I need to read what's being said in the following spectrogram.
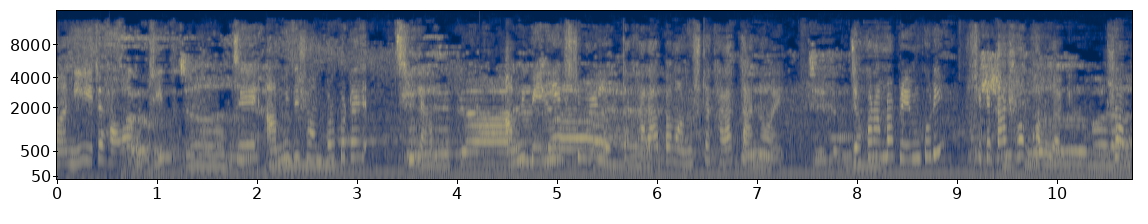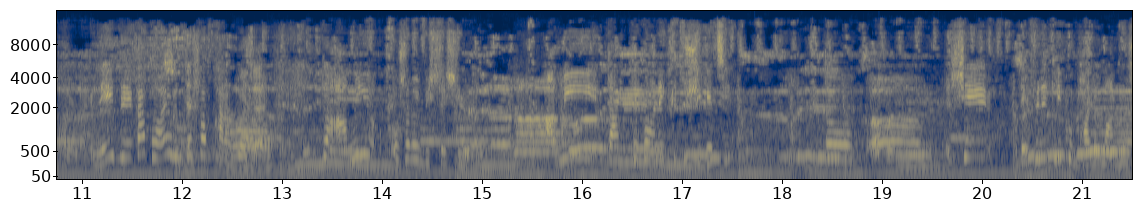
মানি এটা হওয়া উচিত যে আমি যে সম্পর্কটা ছিলাম, আমি বেরিয়ে এসেছি মানে লোকটা খারাপ বা মানুষটা খারাপ তা নয়। যখন আমরা প্রেম করি, সেটা তার সব ভালো লাগে, সব ভালো লাগে। যেই ব্রেকআপ হয় উল্টে সব খারাপ হয়ে যায়। তো আমি ওসবে বিশ্বাসী। আমি তার থেকে অনেক কিছু শিখেছি। তো সে ডেফিনেটলি খুব ভালো মানুষ।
